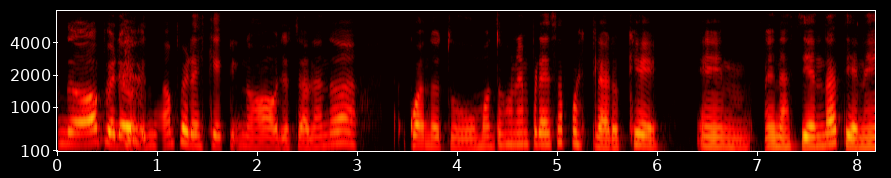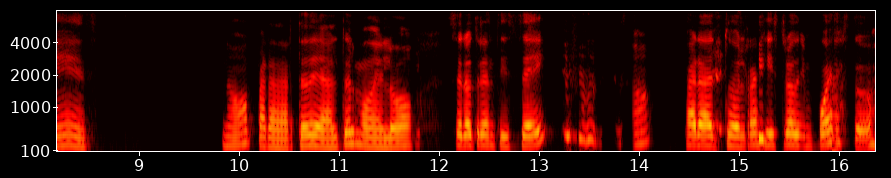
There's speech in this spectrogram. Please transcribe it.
No, pero no, pero es que no, yo estoy hablando de cuando tú montas una empresa, pues claro que en, en Hacienda tienes, ¿no? Para darte de alta el modelo 036, ¿no? Para todo el registro de impuestos.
